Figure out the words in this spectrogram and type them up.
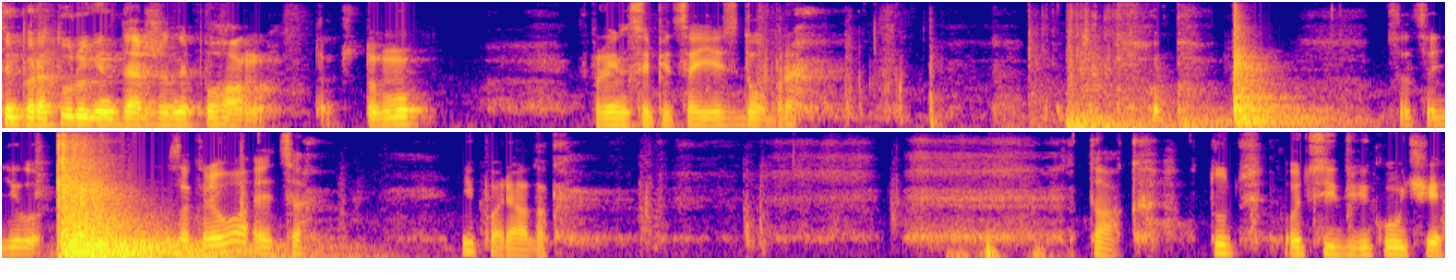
температуру він держить непогано. Так, тому, в принципі, це є добре. Так, оп. Все це діло закривається і порядок. Так, тут оці дві кучі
